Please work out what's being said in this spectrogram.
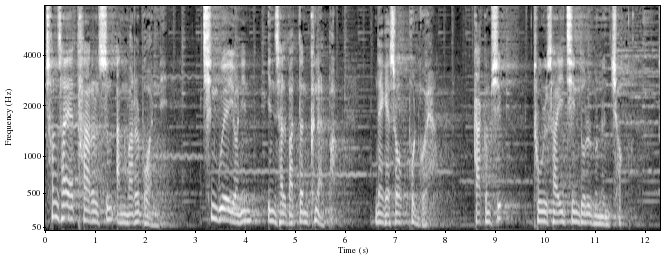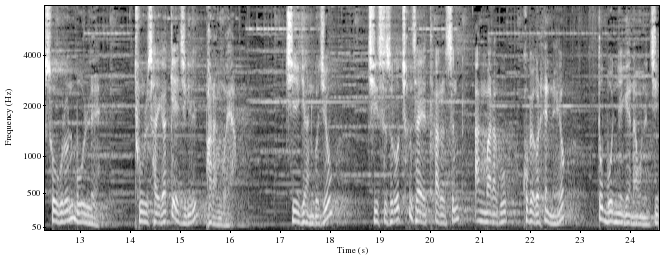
천사의 탈을 쓴 악마를 보았니. 친구의 연인 인사를 받던 그날 밤 내게서 본 거야. 가끔씩 둘 사이 진도를 묻는 척 속으로는 몰래 둘 사이가 깨지길 바란 거야. 지 얘기하는 거죠? 지 스스로 천사의 탈을 쓴 악마라고 고백을 했네요. 또 뭔 얘기가 나오는지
